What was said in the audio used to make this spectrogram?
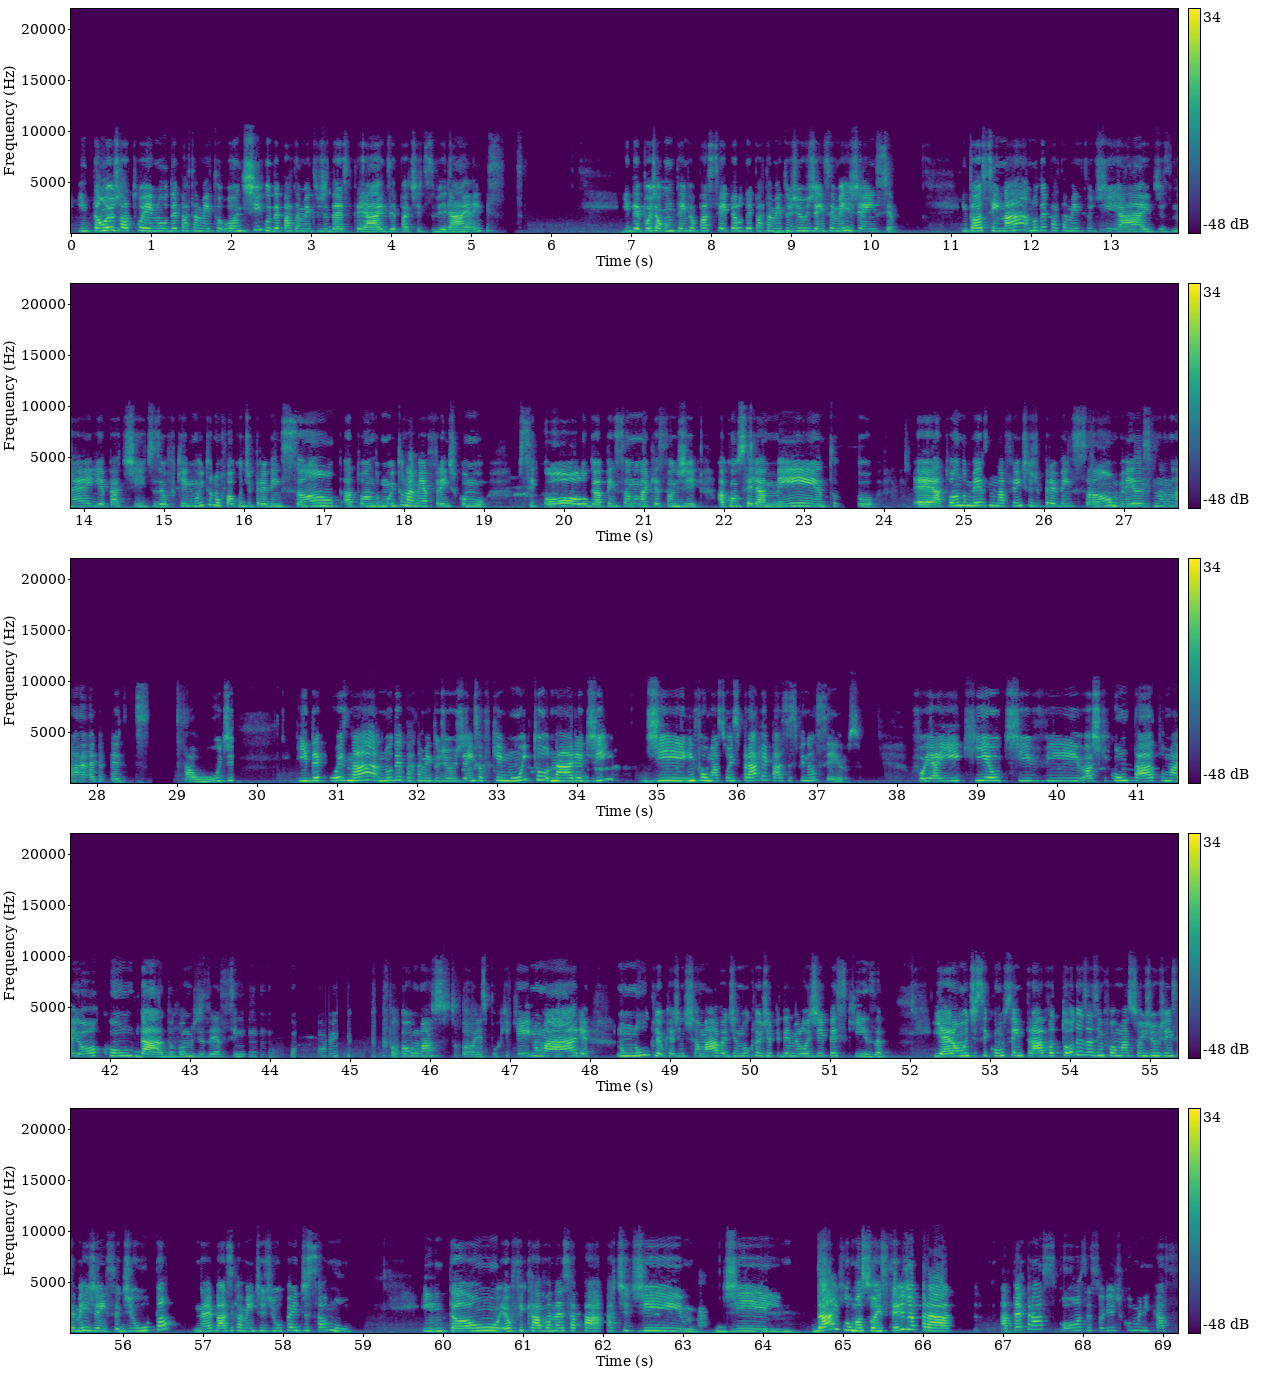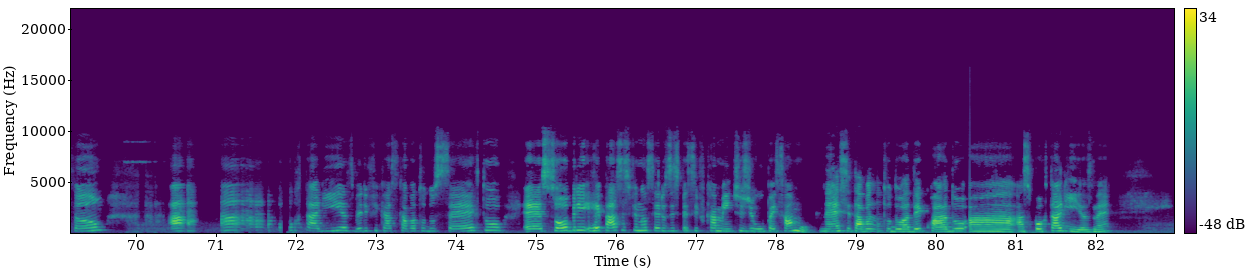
Então, eu já atuei no departamento, o antigo departamento de DST AIDS, hepatites virais. E depois de algum tempo, eu passei pelo departamento de urgência e emergência. Então, assim, na, no departamento de AIDS, né, e hepatites, eu fiquei muito no foco de prevenção, atuando muito na minha frente como psicóloga, pensando na questão de aconselhamento, é, atuando mesmo na frente de prevenção, mesmo na área de saúde. E depois, na, no departamento de urgência, eu fiquei muito na área de, de informações para repasses financeiros. Foi aí que eu tive, acho que, contato maior com dado, vamos dizer assim, com informações, porque fiquei numa área, num núcleo que a gente chamava de núcleo de epidemiologia e pesquisa e era onde se concentrava todas as informações de urgência e emergência, de UPA, né, basicamente de UPA e de SAMU. Então, eu ficava nessa parte de, de dar informações, seja para até para as com assessoria de comunicação, a portarias, verificar se estava tudo certo, é, sobre repasses financeiros especificamente de UPA e SAMU, né? Se estava tudo adequado às portarias, né?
